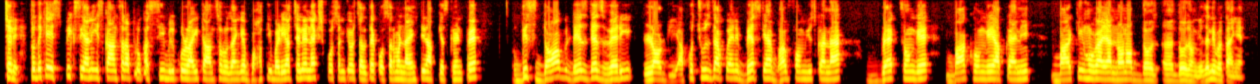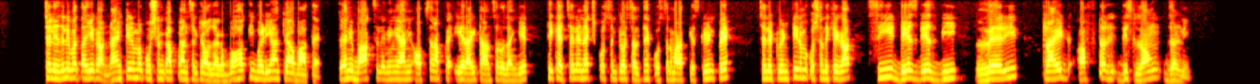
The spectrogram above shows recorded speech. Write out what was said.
चलिए तो देखिए स्पीक्स यानी इसका आंसर आप लोग का सी बिल्कुल राइट आंसर हो जाएँगे, बहुत ही बढ़िया। चलिए नेक्स्ट क्वेश्चन की ओर चलते हैं क्वेश्चन नंबर 19 आपके स्क्रीन पे। This dog dash dash very loudly आपको चूज़ आपको यानी बेस्ट क्या है वर्ब फॉर्म यूज़ करना है। ब्रैक्स होंगे, बाक होंगे आपका, यानी बार्किंग होगा या नॉन ऑफ़ दो होंगे। जल्दी बताएँगे। चलिए, जल्दी बताइएगा। नाइनटीन नंबर क्वेश्चन का आपका आंसर क्या हो जाएगा? बहुत ही बढ़िया, क्या बात है। तो यानी बाक्स लगेंगे, यानी ऑप्शन आपका ए, राइट आंसर हो जाएँगे। ठीक है, चलिए नेक्स्ट क्वेश्चन की ओर चलते हैं, क्वेश्चन आपके स्क्रीन पे। चलिए, ट्वेंटी नंबर क्वेश्चन देखिएगा। She, dash dash, be, very tired after this long journey.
